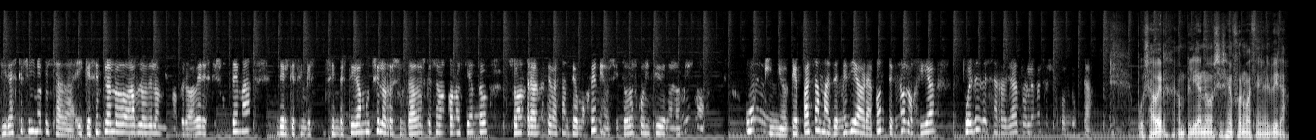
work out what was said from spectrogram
dirás que soy una pesada y que siempre lo hablo de lo mismo, pero a ver, es que es un tema del que se, investiga mucho y los resultados que se van conociendo son realmente bastante homogéneos y todos coinciden en lo mismo. Un niño que pasa más de media hora con tecnología puede desarrollar problemas en su conducta. Pues a ver, amplíanos esa información, Elvira.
